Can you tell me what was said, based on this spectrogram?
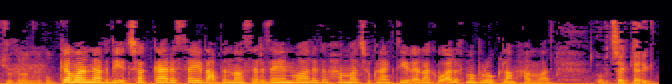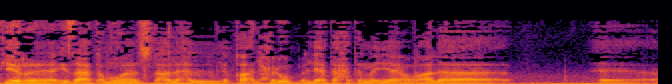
شكرا لكم. كمان بدي أتشكر السيد عبد الناصر زين والد محمد شكرا كثير لك وألف مبروك لمحمد. وبتشكر كثير إذاعة أمواج على هاللقاء الحلو اللي أتاحت لنا إياه وعلى آه،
